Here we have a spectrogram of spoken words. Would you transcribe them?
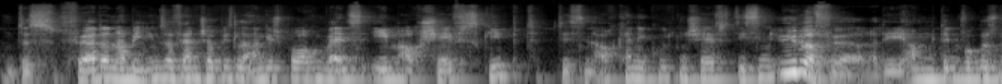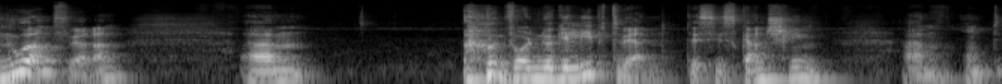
Und das Fördern habe ich insofern schon ein bisschen angesprochen, weil es eben auch Chefs gibt, die sind auch keine guten Chefs, die sind Überförderer, die haben den Fokus nur am Fördern. Ähm, und wollen nur geliebt werden. Das ist ganz schlimm. Ähm, und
